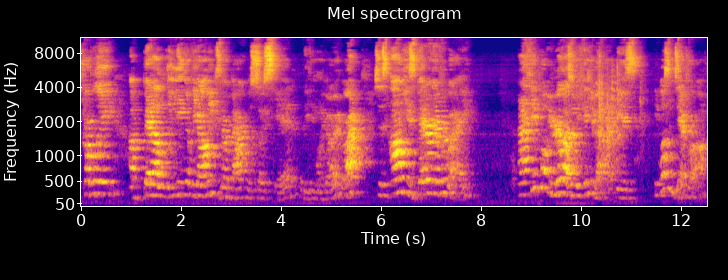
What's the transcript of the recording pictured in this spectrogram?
probably a better leading of the army because Barak was so scared that he didn't want to go, right? So this army is better in every way. And I think what we realize when we think about it is it wasn't Deborah,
